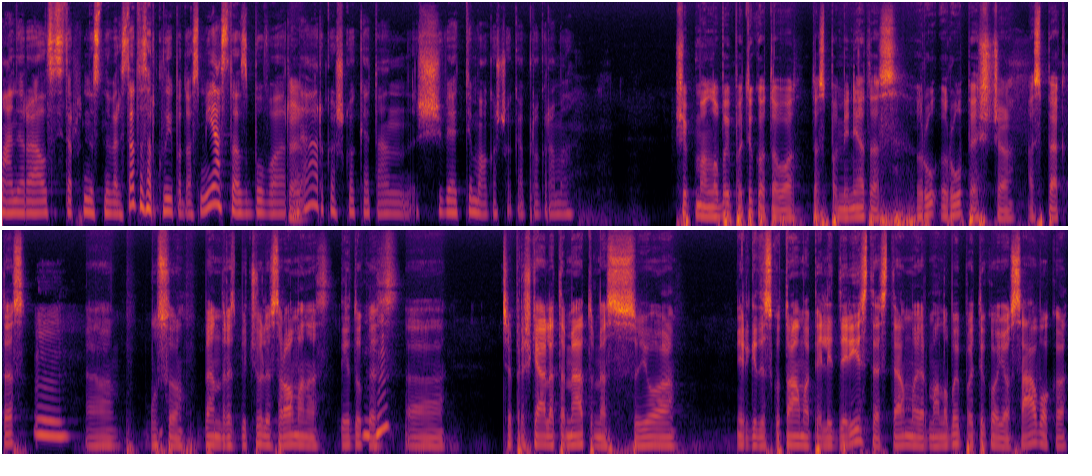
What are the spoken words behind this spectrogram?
man yra Alsas tarptautinis universitetas, ar Klaipados miestas buvo, ar Taip. ne, ar kažkokia ten švietimo kažkokia programa. Šiaip man labai patiko tavo tas paminėtas rū, rūpeščio aspektas. Mm. Mūsų bendras bičiulis Romanas Gaidukas. Mm -hmm. čia prieš keletą metų mes su juo irgi diskutavom apie lyderystės temą ir man labai patiko jo savoka.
